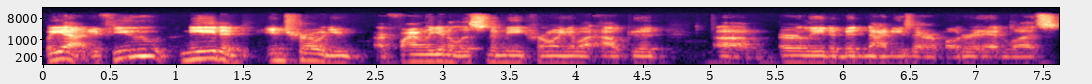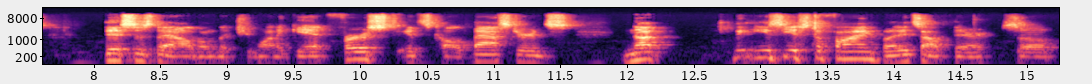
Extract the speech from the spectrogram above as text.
but yeah, if you need an intro and you are finally going to listen to me crowing about how good um, early to mid '90s era Motorhead was, this is the album that you want to get first. It's called Bastards. Not the easiest to find, but it's out there. So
